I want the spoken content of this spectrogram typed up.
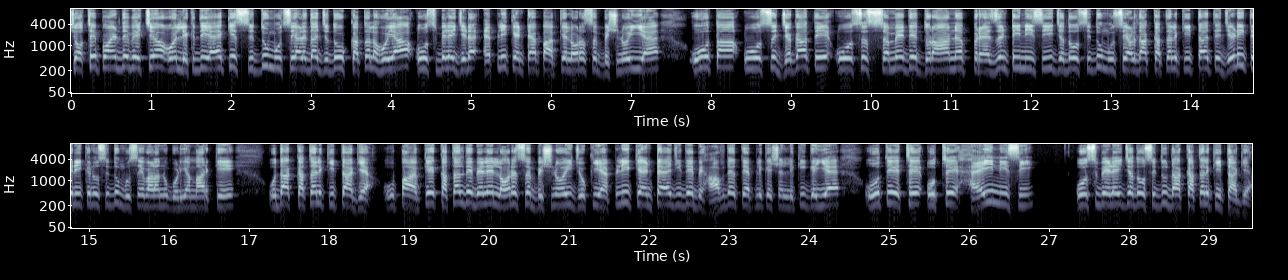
ਚੌਥੇ ਪੁਆਇੰਟ ਦੇ ਵਿੱਚ ਉਹ ਲਿਖਦੇ ਆ ਕਿ ਸਿੱਧੂ ਮੂਸੇਵਾਲੇ ਦਾ ਜਦੋਂ ਕਤਲ ਹੋਇਆ, ਉਸ ਵੇਲੇ ਜਿਹੜਾ ਐਪਲੀਕੈਂਟ ਹੈ ਭਾਵ ਕਿ ਲਾਰੈਂਸ ਬਿਸ਼ਨੋਈ ਹੈ, ਉਹ ਤਾਂ ਉਸ ਜਗ੍ਹਾ ਤੇ ਉਸ ਸਮੇਂ ਦੇ ਦੌਰਾਨ ਪ੍ਰੈਜ਼ੈਂਟ ਹੀ ਨਹੀਂ ਸੀ। ਜਦੋਂ ਸਿੱਧੂ ਮੂਸੇਵਾਲੇ ਦਾ ਕਤਲ ਕੀਤਾ ਤੇ ਜਿਹੜੀ ਤਰੀਕ ਨੂੰ ਸਿੱਧੂ ਮੂਸੇਵਾਲਾ ਨੂੰ ਗੋਲੀਆਂ ਮਾਰ ਕੇ ਉਹਦਾ ਕਤਲ ਕੀਤਾ ਗਿਆ। ਉਹ ਭਾਵ ਕਿ ਕਤਲ ਦੇ ਵੇਲੇ ਲਾਰੈਂਸ ਬਿਸ਼ਨੋਈ, ਜੋ ਕਿ ਐਪਲੀਕੈਂਟ ਹੈ, ਜਿਹਦੇ ਬਿਹਾਵ ਦੇ ਉੱਤੇ ਐਪਲੀਕੇਸ਼ਨ ਲਿਖੀ ਗਈ ਹੈ, ਉਹ ਤੇ ਇੱਥੇ, ਉੱਥੇ ਹੈ ਹੀ ਨਹੀਂ ਸੀ। ਉਸ ਵੇਲੇ ਜਦੋਂ ਸਿੱਧੂ ਦਾ ਕਤਲ ਕੀਤਾ ਗਿਆ।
